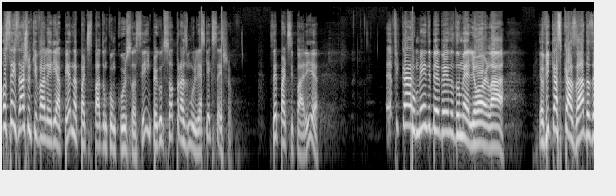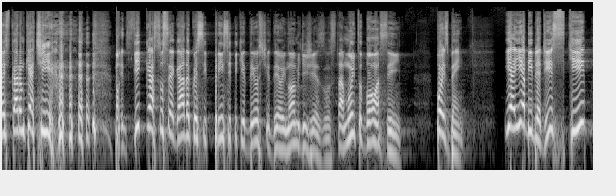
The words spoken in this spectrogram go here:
Vocês acham que valeria a pena participar de um concurso assim? Pergunto só para as mulheres. O que, que vocês acham? Você participaria? É ficar comendo e bebendo do melhor lá. Eu vi que as casadas aí ficaram quietinhas. Fica sossegada com esse príncipe que Deus te deu, em nome de Jesus. Está muito bom assim. Pois bem, e aí a Bíblia diz que,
